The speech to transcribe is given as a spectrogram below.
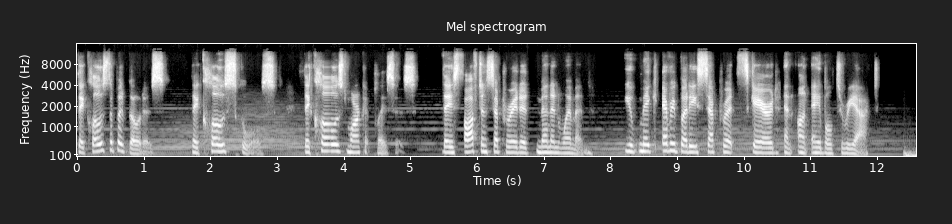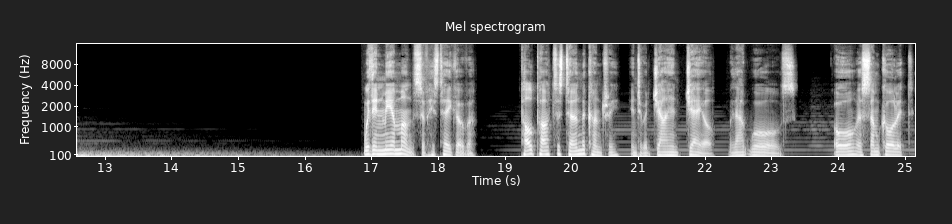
they closed the pagodas, they closed schools, they closed marketplaces. They often separated men and women. You make everybody separate, scared, and unable to react. Within mere months of his takeover, Pol Pot has turned the country into a giant jail without walls, or, as some call it,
